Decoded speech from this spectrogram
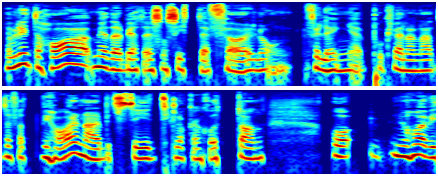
Jag vill inte ha medarbetare som sitter för, lång, för länge på kvällarna, därför att vi har en arbetstid till klockan 17 och nu har vi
